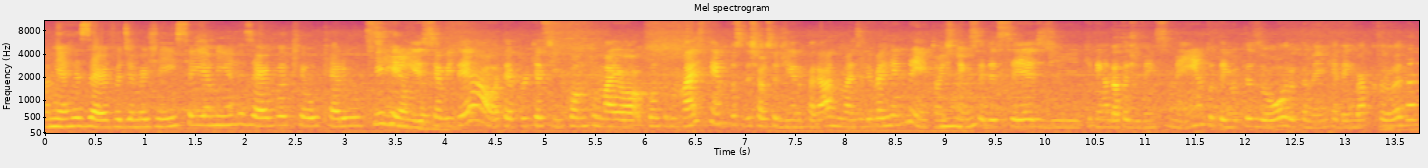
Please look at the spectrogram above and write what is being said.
a minha reserva de emergência e a minha reserva que eu quero que sim, renda. esse é o ideal. Até porque, assim, quanto maior, quanto mais tempo você deixar o seu dinheiro parado, mais ele vai render. Então, a gente Uhum. tem os CDCs de, que tem a data de vencimento, tem o Tesouro também, que é bem bacana.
